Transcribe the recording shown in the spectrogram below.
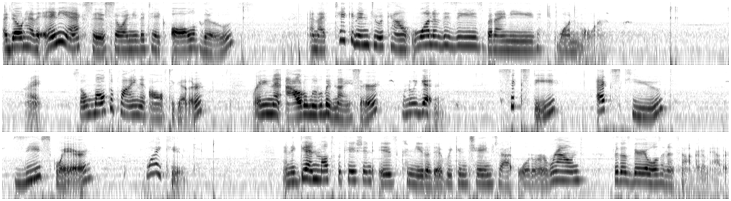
I don't have any x's, so I need to take all of those. And I've taken into account one of the z's, but I need one more. So multiplying it all together, writing it out a little bit nicer, what are we getting? 60 x cubed z squared y cubed. And again, multiplication is commutative. We can change that order around for those variables and it's not going to matter.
